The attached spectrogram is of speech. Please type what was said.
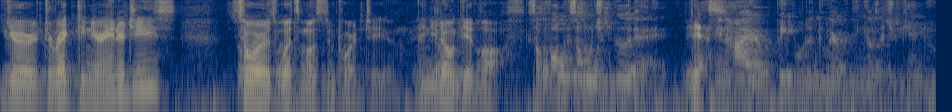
you're directing your energies towards what's most important to you, and you don't get lost. So focus on what you're good at Yes. and hire people to do everything else that you can't do.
